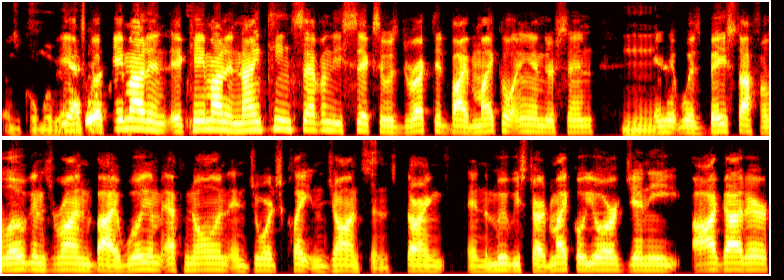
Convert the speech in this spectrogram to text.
That was a cool movie. Yeah, so it came out in it came out in 1976. It was directed by Michael Anderson. Mm-hmm. And it was based off of Logan's Run by William F. Nolan and George Clayton Johnson, starring and the movie starred Michael York, Jenny Agutter,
